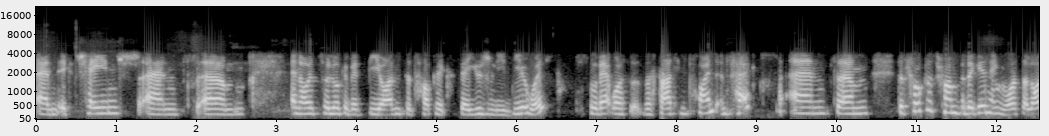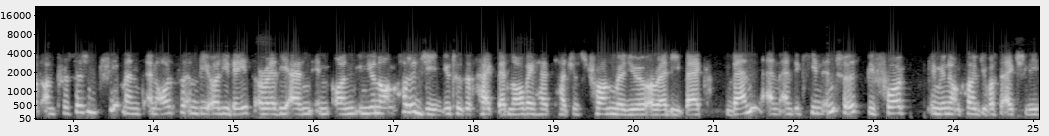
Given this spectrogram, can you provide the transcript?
and exchange and um, and also look a bit beyond the topics they usually deal with. So that was the starting point, in fact. And um, the focus from the beginning was a lot on precision treatment and also in the early days already and in, on immuno-oncology due to the fact that Norway had such a strong milieu already back then and, and the keen interest before immuno-oncology was actually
